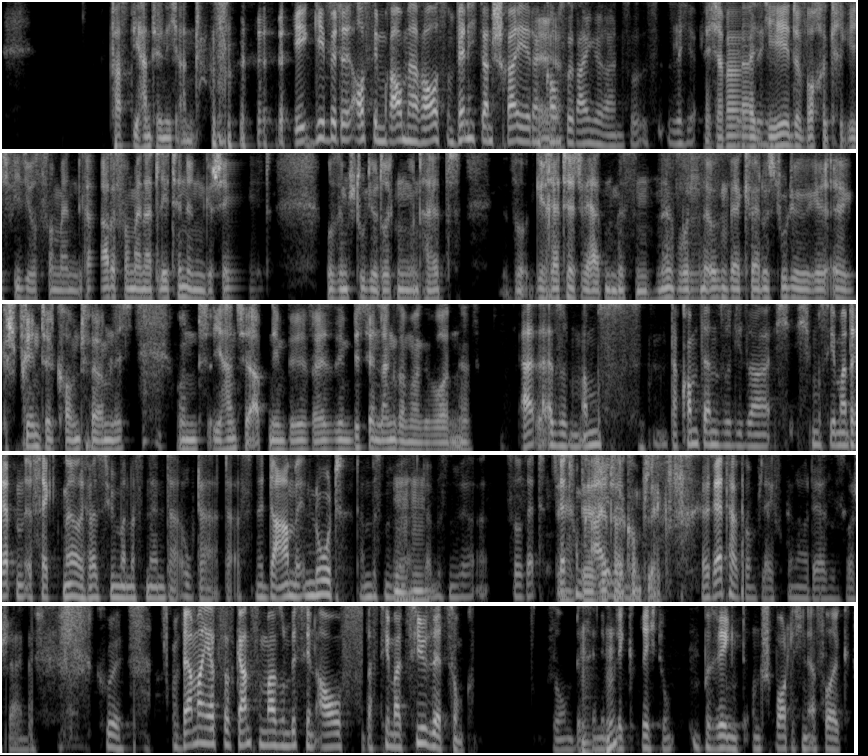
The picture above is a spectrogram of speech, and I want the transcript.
fass die Hand hier nicht an. geh, geh, bitte aus dem Raum heraus und wenn ich dann schreie, dann ja, kommst du reingerannt. So ist sicher. Ich habe halt jede Woche kriege ich Videos von meinen, gerade von meinen Athletinnen geschickt, wo sie im Studio drücken und halt so gerettet werden müssen, ne? wo dann irgendwer quer durchs Studio äh, gesprintet kommt förmlich und die Hand hier abnehmen will, weil sie ein bisschen langsamer geworden ist. Ja, also man muss, da kommt dann so dieser, ich, ich muss jemand retten Effekt, ne? Ich weiß nicht, wie man das nennt. Da, oh, da, da ist eine Dame in Not. Da müssen wir, Mhm. da müssen wir zur Rett Der, Rettung der eilen. Ritterkomplex. Der Retterkomplex, genau, der ist es wahrscheinlich. Cool. Wenn man jetzt das Ganze mal so ein bisschen auf das Thema Zielsetzung so ein bisschen in Mhm. Blickrichtung bringt und sportlichen Erfolg.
